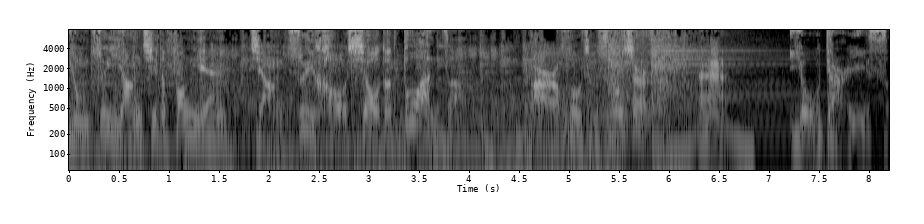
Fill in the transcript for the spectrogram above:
用最洋气的方言讲最好笑的段子。二后生说事儿，嗯，有点意思。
